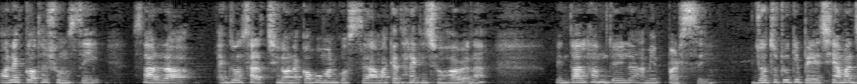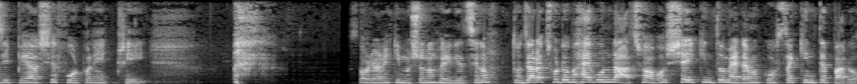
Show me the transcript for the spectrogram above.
অনেক কথা শুনছি। স্যাররা, একজন স্যার ছিল, অনেক অপমান করছে। আমাকে দ্বারা কিছু হবে না। কিন্তু আলহামদুলিল্লাহ আমি পারছি। যতটুকু পেরেছি, আমার জিপে আসে four point eight three sorry অনেক ইমোশনাল হয়ে গেছিলাম। তো যারা ছোট ভাই বোনরা আছো, অবশ্যই কিন্তু ম্যাডামের কোর্সটা কিনতে পারো।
